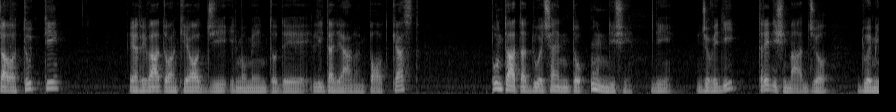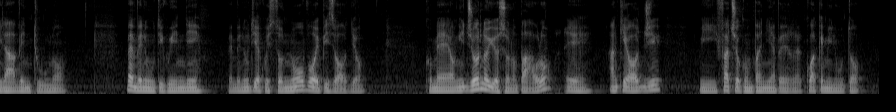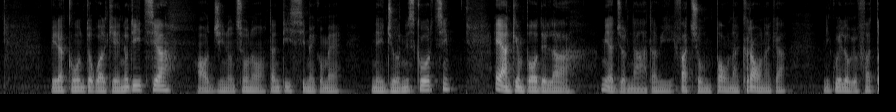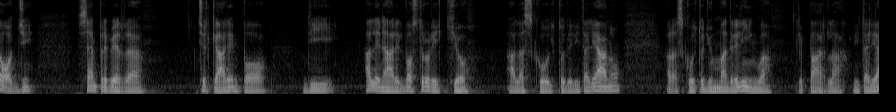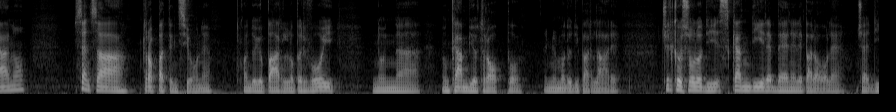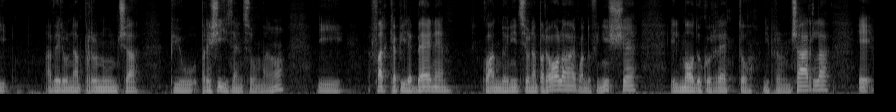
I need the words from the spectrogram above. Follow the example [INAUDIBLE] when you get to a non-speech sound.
Ciao a tutti, è arrivato anche oggi il momento dell'italiano in podcast, puntata 211 di giovedì 13 maggio 2021. Benvenuti quindi, benvenuti a questo nuovo episodio. Come ogni giorno io sono Paolo e anche oggi vi faccio compagnia per qualche minuto. Vi racconto qualche notizia, oggi non sono tantissime come nei giorni scorsi e anche un po' della mia giornata. Vi faccio un po' una cronaca di quello che ho fatto oggi, sempre per cercare un po' di allenare il vostro orecchio all'ascolto dell'italiano, all'ascolto di un madrelingua che parla l'italiano senza troppa attenzione. Quando io parlo per voi non non cambio troppo il mio modo di parlare. Cerco solo di scandire bene le parole, cioè di avere una pronuncia più precisa, insomma, no? di far capire bene quando inizia una parola, quando finisce, il modo corretto di pronunciarla e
